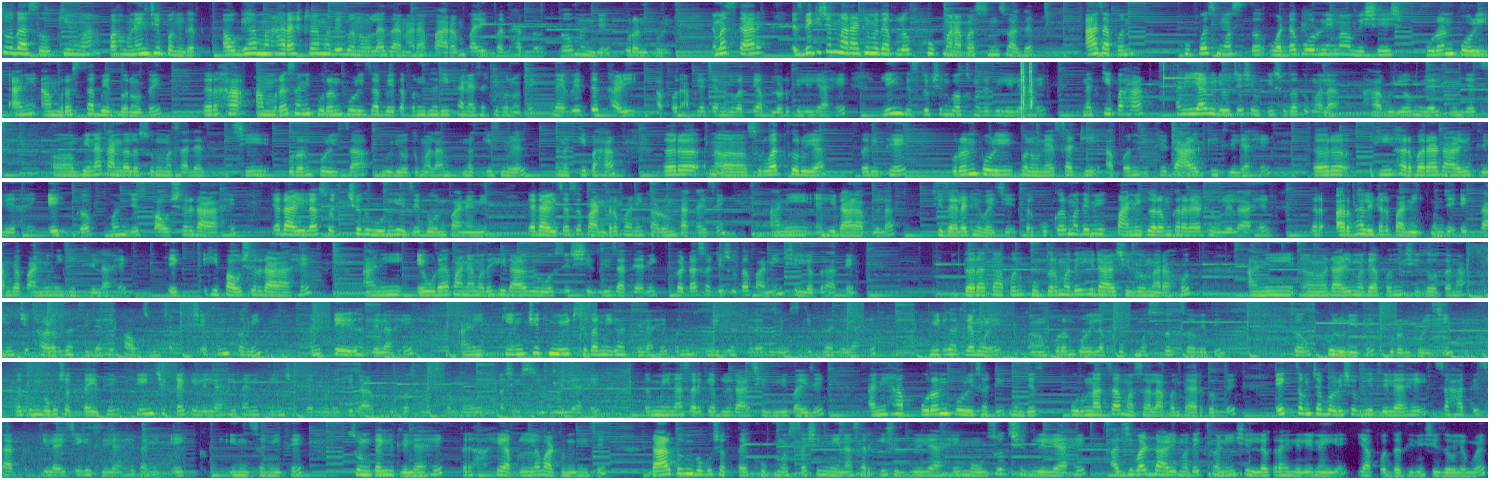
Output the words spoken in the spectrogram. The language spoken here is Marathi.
सणसूद असो किंवा पाहुण्यांची पंगत अवघ्या महाराष्ट्रामध्ये बनवला जाणारा पारंपरिक पदार्थ तो म्हणजे पुरणपोळी. नमस्कार एस बी किचन मराठीमध्ये आपलं खूप मनापासून स्वागत. आज आपण खूपच मस्त वटपौर्णिमा विशेष पुरणपोळी आणि आमरसचा बेत बनवतोय. तर हा आमरस आणि पुरणपोळीचा बेत आपण घरी खाण्यासाठी बनवतोय. नैवेद्य थाळी आपण आपल्या चॅनलवरती अपलोड केलेली आहे. लिंक डिस्क्रिप्शन बॉक्समध्ये दिलेली आहे. नक्की पहा. आणि या व्हिडिओच्या शेवटी सुद्धा तुम्हाला हा व्हिडिओ मिळेल. म्हणजेच बिना कांदा लसूण मसाल्याची पुरणपोळीचा व्हिडिओ तुम्हाला नक्कीच मिळेल. नक्की पहा. तर सुरुवात करूया. तर इथे पुरणपोळी बनवण्यासाठी आपण इथे डाळ घेतलेली आहे. तर ही हरभरा डाळ घेतलेली आहे. एक कप म्हणजेच पावशर डाळ आहे. त्या डाळीला स्वच्छ धुवून घ्यायचे दोन पाण्याने. या डाळीचं असं पांढरं पाणी काढून टाकायचे आणि ही डाळ आपल्याला शिजायला ठेवायची तर कुकरमध्ये मी पाणी गरम करायला ठेवलेलं आहे. तर अर्धा लिटर पाणी म्हणजे एक तांब्या पाणी मी घेतलेलं आहे. एक ही पावशर डाळ आहे आणि एवढ्या पाण्यामध्ये ही डाळ व्यवस्थित शिजली जाते आणि कटासाठी सुद्धा पाणी शिल्लक राहते. तर आता आपण कुकरमध्ये ही डाळ शिजवणार आहोत आणि डाळीमध्ये आपण शिजवताना किंचित हळद घातलेली आहे पाव चमच्यापेक्षा पण कमी आणि तेल घातलेलं आहे. आणि किंचित मीठसुद्धा मी घातलेलं आहे पण मीठ घातलेला व्हिडिओ स्किप झालेला आहे. मीठ घातल्यामुळे पुरणपोळीला खूप मस्त चव येते. चव फुलून येते पुरणपोळीची. तर तुम्ही बघू शकता इथे तीन चिट्ट्या केलेल्या आहेत आणि तीन चिट्ट्यांमध्ये ही डाळ खूपच मस्त मऊ अशी शिजलेली आहे. तर मेनासारखी आपली डाळ शिजली पाहिजे. आणि हा पुरणपोळीसाठी म्हणजेच पुरणाचा मसाला आपण तयार करतोय. एक चमचा बडीशोप घेतलेली आहे सहा ते सात इलायची घेतलेली आहेत आणि एक इंच मी इथे सुंट घेतलेली आहे. तर हे आपल्याला वाटून घ्यायचे. डाळ तुम्ही बघू शकताय खूप मस्त अशी मेनासारखी शिजलेली आहे मऊसूद शिजलेली आहे. अजिबात डाळीमध्ये कणी शिल्लक राहिलेली नाही आहे या पद्धतीने शिजवल्यामुळे.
